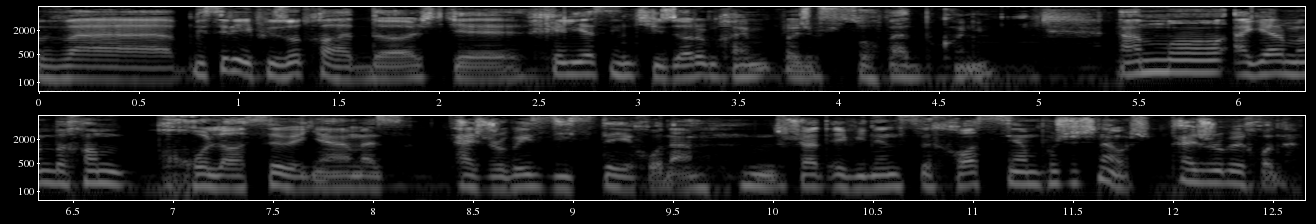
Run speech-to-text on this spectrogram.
و میسری اپیزود خواهد داشت که خیلی از این چیزها رو می‌خوایم راجبش صحبت بکنیم. اما اگر من بخوام خلاصه بگم از تجربه زیسته خودم شاید اویدنس خاصی هم پشتش نباشه. تجربه خودم.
